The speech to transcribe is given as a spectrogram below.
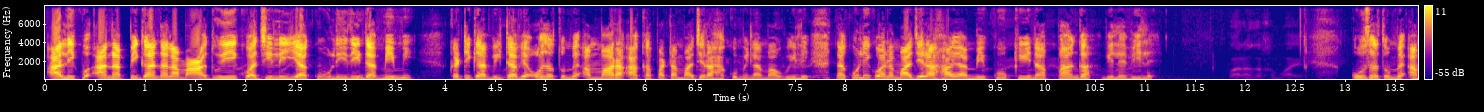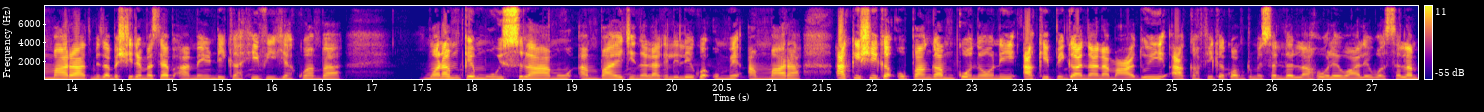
alikuwa anapigana na maadui kwa ajili ya kulilinda mimi katika vita vya osa tume amara akapata majeraha kumi na mawili na kulikuwa na majeraha ya mikuki na panga vile vile. Kuhusa tume amara mizabashiri masab ameandika hivi ya kwamba mwanamke muislamu ambaye jina lake lilikuwa ume amara akishika upanga mkononi akipigana na maadui akafika kwa mtume salallahu alaihi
